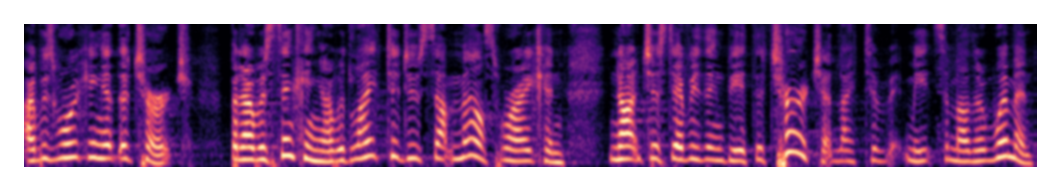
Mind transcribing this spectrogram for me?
I was working at the church, but I was thinking I would like to do something else where I can not just everything be at the church. I'd like to meet some other women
